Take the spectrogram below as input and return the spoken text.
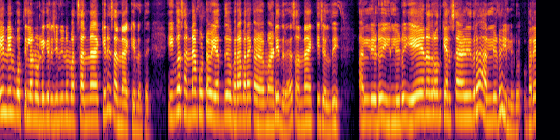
ಏನೇನು ಗೊತ್ತಿಲ್ಲ ನೋಡ್ಲಿಕ್ಕೆ ನೀನು ಮತ್ ಸಣ್ಣ ಹಾಕಿನಿ ಸಣ್ಣ ಹಾಕಿನಂತೆ ಹಿಂಗ ಸಣ್ಣ ಪುಟ್ಟ ಎದ್ದು ಬರ ಬರ ಮಾಡಿದ್ರೆ ಸಣ್ಣ ಹಾಕಿ ಜಲ್ದಿ. ಅಲ್ಲಿಡು, ಇಲ್ಲಿಡು, ಏನಾದ್ರೂ ಒಂದು ಕೆಲಸ ಹೇಳಿದ್ರೆ ಅಲ್ಲಿಡು, ಇಲ್ಲಿಡು. ಬರೇ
